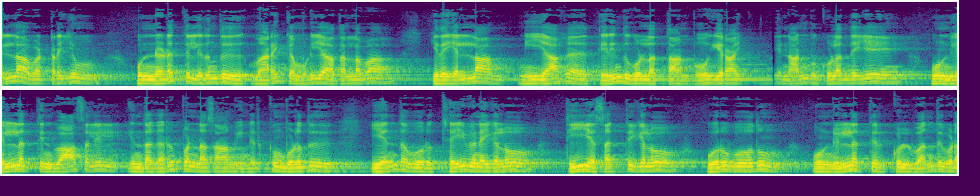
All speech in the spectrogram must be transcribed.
எல்லாவற்றையும் உன்னிடத்திலிருந்து மறைக்க முடியாதல்லவா? இதையெல்லாம் நீயாக தெரிந்து கொள்ளத்தான் போகிறாய். என் அன்பு குழந்தையே உன் இல்லத்தின் வாசலில் இந்த கருப்பண்ணசாமி நிற்கும் பொழுது எந்த ஒரு செய்வினைகளோ தீய சக்திகளோ ஒருபோதும் உன் இல்லத்திற்குள் வந்துவிட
